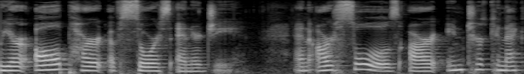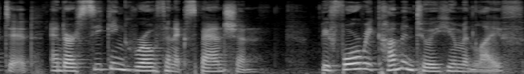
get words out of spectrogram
We are all part of source energy, and our souls are interconnected and are seeking growth and expansion. Before we come into a human life,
